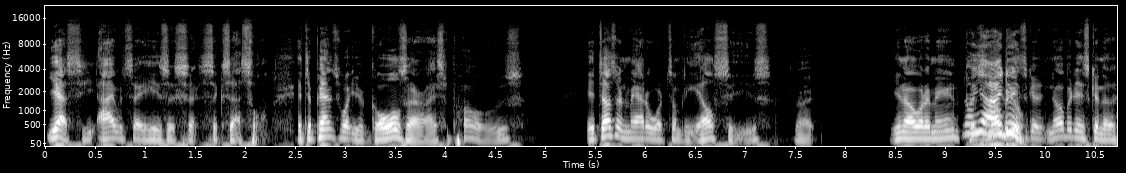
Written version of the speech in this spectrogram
Yes, he, I would say he's a su- successful. It depends what your goals are, I suppose. It doesn't matter what somebody else sees. Right. You know what I mean? No, yeah, I do. nobody's Gonna, nobody's going to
